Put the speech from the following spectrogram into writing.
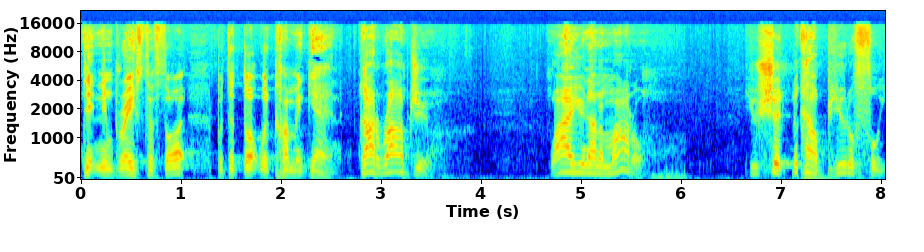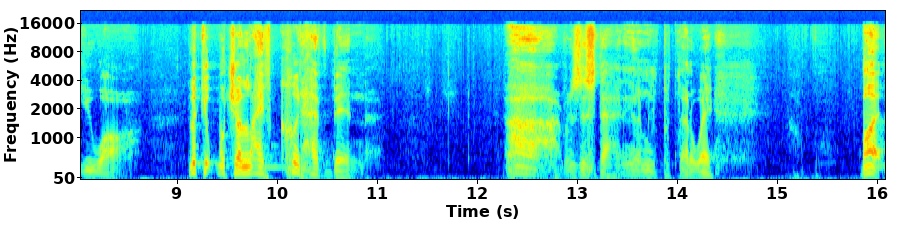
didn't embrace the thought, but the thought would come again. God robbed you. Why are you not a model? You should look how beautiful you are. Look at what your life could have been. Ah, resist that. Let me put that away. But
